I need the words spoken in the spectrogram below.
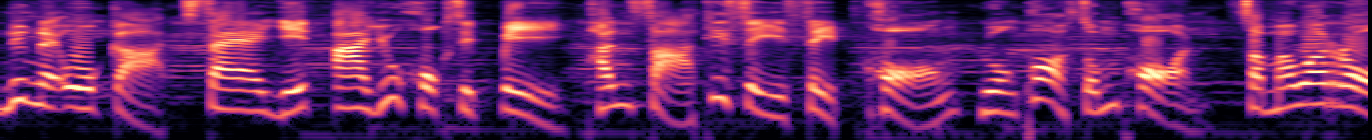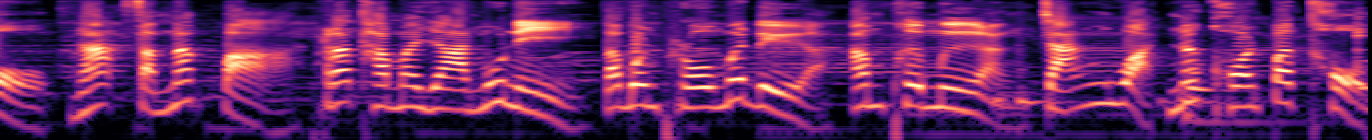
เนื่องในโอกาสแซยิดอายุ 60 ปีพรรษาที่ 40 ของหลวงพ่อสมพรสมวโร ณ สำนักป่า พระธรรมยานมุนี ตำบลโพรงมะเดื่อ อำเภอเมือง จังหวัดนครปฐม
